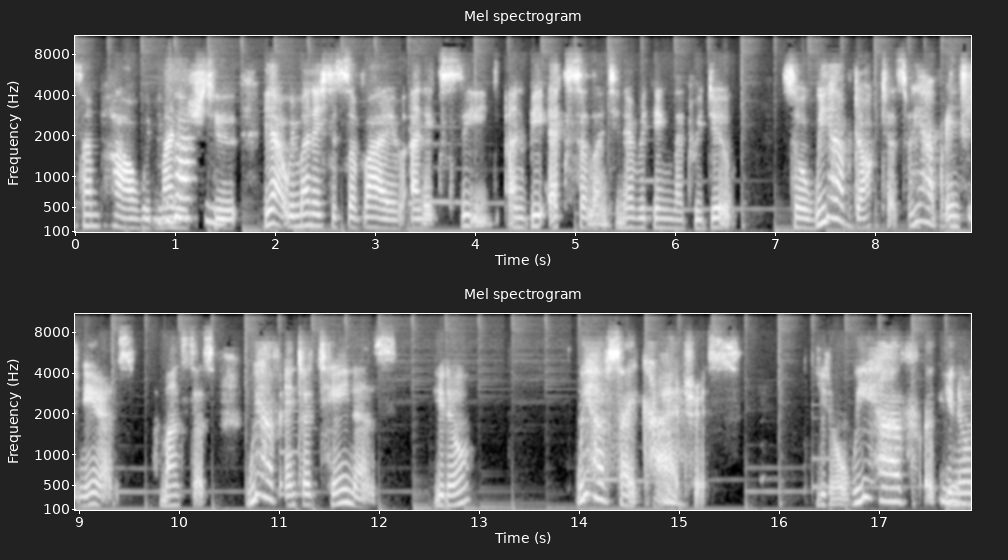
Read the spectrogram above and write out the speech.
Somehow we manage exactly. to, yeah, we manage to survive and exceed and be excellent in everything that we do. So we have doctors, we have engineers amongst us, we have entertainers, you know, we have psychiatrists you know we have you hmm. know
